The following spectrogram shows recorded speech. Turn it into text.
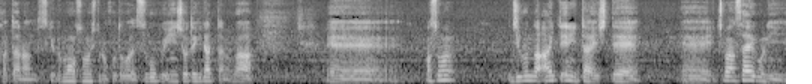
方なんですけどもその人の言葉ですごく印象的だったのが、えーまあ、その自分の相手に対して、えー、一番最後に、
